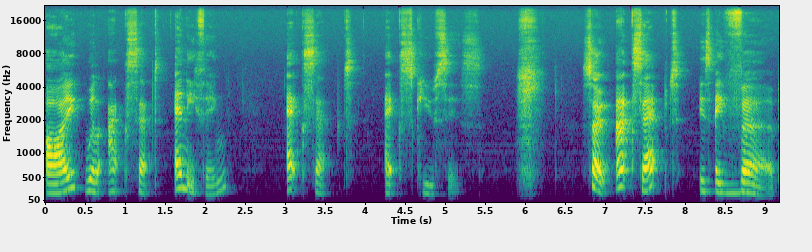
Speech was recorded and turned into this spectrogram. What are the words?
I will accept anything except excuses. So, accept is a verb.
